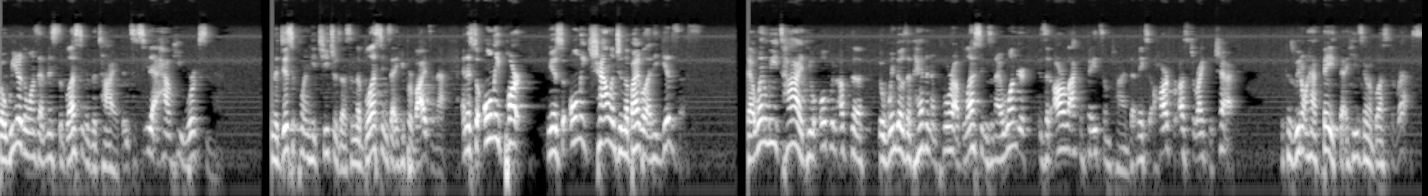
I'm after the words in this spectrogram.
But we are the ones that miss the blessing of the tithe and to see that how he works in that. And the discipline he teaches us and the blessings that he provides in that. And it's the only part, you know, it's the only challenge in the Bible that he gives us. That when we tithe, he will open up the, the windows of heaven and pour out blessings. And I wonder, is it our lack of faith sometimes that makes it hard for us to write the check? Because we don't have faith that he's going to bless the rest.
